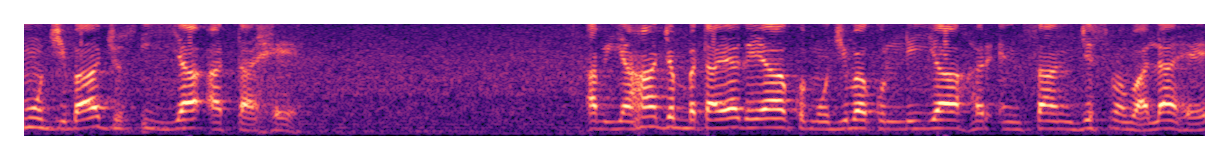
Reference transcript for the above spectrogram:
मुजिबा जुजिया आता है। अब यहाँ जब बताया गया कि मुजिबा कुल्लिया हर इंसान जिस्म वाला है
